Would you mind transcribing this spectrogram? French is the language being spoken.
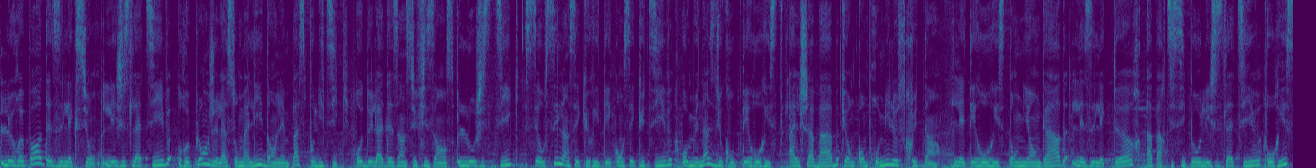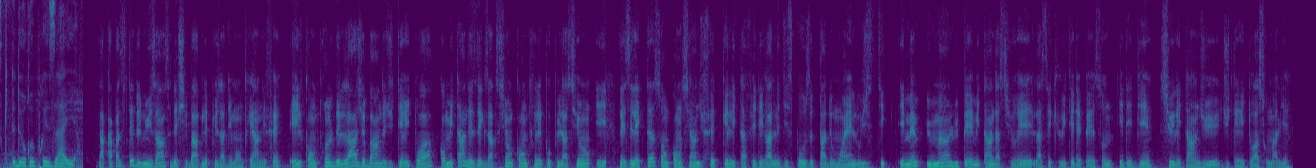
Le report des élections législatives replonge la Somalie dans l'impasse politique. Au-delà des insuffisances logistiques, c'est aussi l'insécurité consécutive aux menaces du groupe terroriste Al-Shabaab qui ont compromis le scrutin. Les terroristes ont mis en garde les électeurs à participer aux législatives au risque de représailles. La capacité de nuisance des Shibab n'est plus à démontrer en effet, et ils contrôlent de larges bandes du territoire, commettant des exactions contre les populations et les électeurs sont conscients du fait que l'État fédéral ne dispose pas de moyens logistiques et même humains lui permettant d'assurer la sécurité des personnes et des biens sur l'étendue du territoire somalien.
